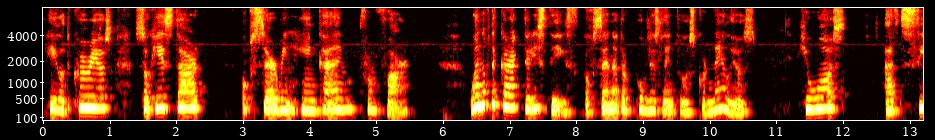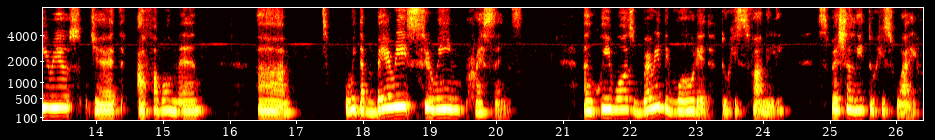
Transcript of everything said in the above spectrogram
He got curious, so he started observing him kind from far. One of the characteristics of Senator Publius Lentulus Cornelius, he was a serious yet affable man, um, with a very serene presence. And he was very devoted to his family, especially to his wife.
